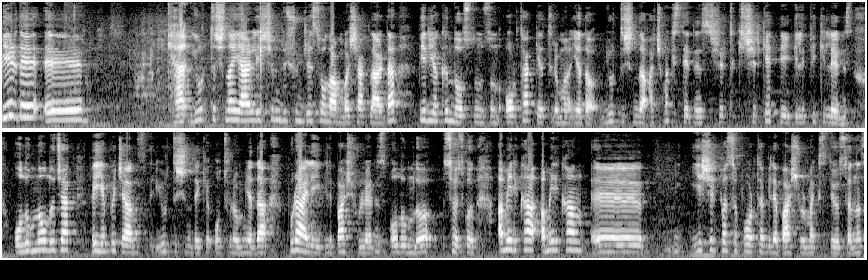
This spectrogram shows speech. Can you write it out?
Bir de e, yurt dışına yerleşim düşüncesi olan Başaklarda bir yakın dostunuzun ortak yatırımı ya da yurt dışında açmak istediğiniz şirketle ilgili fikirleriniz olumlu olacak ve yapacağınız yurt dışındaki oturum ya da burayla ilgili başvurularınız olumlu söz konusu. Amerika Amerikan e, yeşil pasaporta bile başvurmak istiyorsanız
